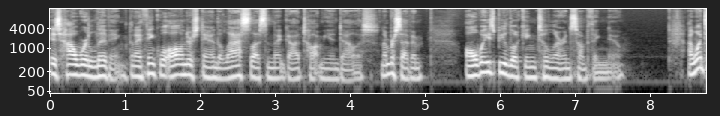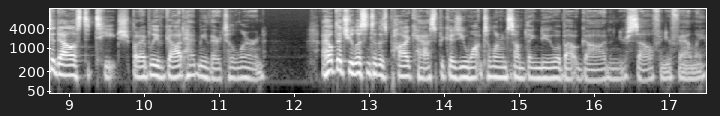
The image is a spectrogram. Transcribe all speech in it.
is how we're living, then I think we'll all understand the last lesson that God taught me in Dallas. Number seven, always be looking to learn something new. I went to Dallas to teach, but I believe God had me there to learn. I hope that you listen to this podcast because you want to learn something new about God and yourself and your family.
